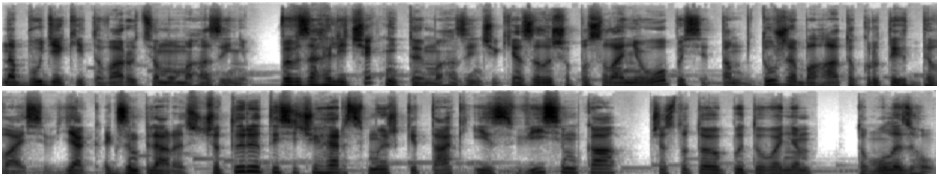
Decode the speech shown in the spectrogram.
на будь-який товар у цьому магазині. Ви взагалі чекніть той магазинчик, я залишу посилання у описі. Там дуже багато крутих девайсів, як екземпляри з 4000 Гц мишки, так і з 8К частотою опитуванням. Тому let's go.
